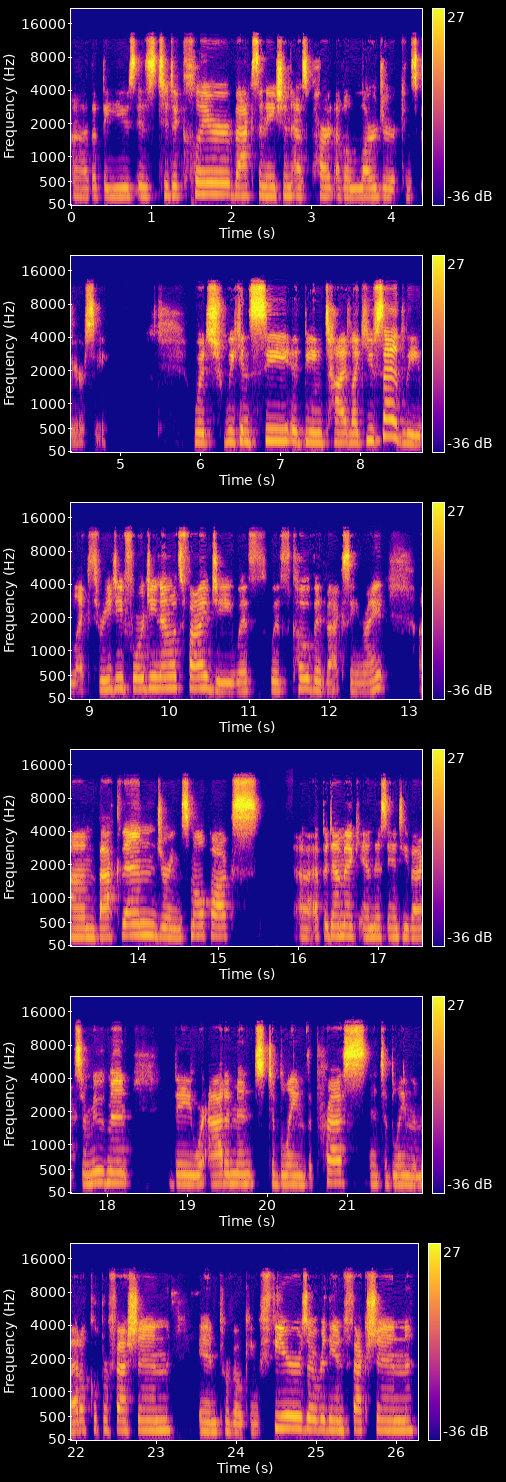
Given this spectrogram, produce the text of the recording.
uh, that they use is to declare vaccination as part of a larger conspiracy, which we can see it being tied, like you said, Lee, like 3G, 4G, now it's 5G with, with COVID vaccine, right? Um, back then, during the smallpox uh, epidemic and this anti vaxxer movement, they were adamant to blame the press and to blame the medical profession in provoking fears over the infection,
